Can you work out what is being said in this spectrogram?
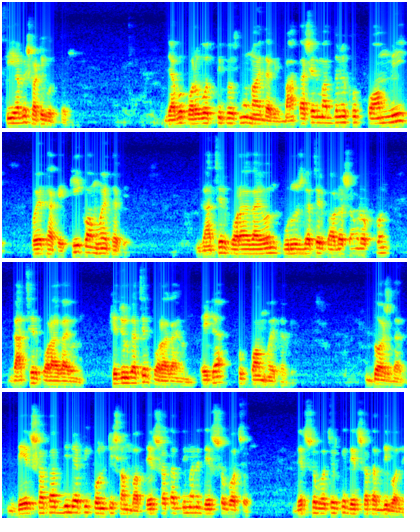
সি হবে সঠিক উত্তর। যাব পরবর্তী প্রশ্ন নয় দাগে। বাতাসের মাধ্যমে খুব কমই হয়ে থাকে। কি কম হয়ে থাকে? গাছের পরাগায়ন, পুরুষ গাছের পাউডার সংরক্ষণ, গাছের পরাগায়ন, খেজুর গাছের পরাগায়ন এটা খুব কম হয়ে থাকে। দশ দাগ দেড় শতাব্দী ব্যাপী কোনটি সম্ভব? দেড় শতাব্দী মানে দেড়শো বছর। দেড়শো বছরকে দেড় শতাব্দী বলে।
